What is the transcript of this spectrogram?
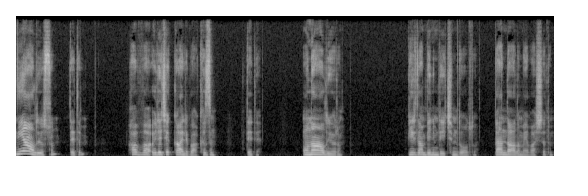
Niye ağlıyorsun dedim. Havva ölecek galiba kızım dedi. Ona ağlıyorum. Birden benim de içim doldu. Ben de ağlamaya başladım.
